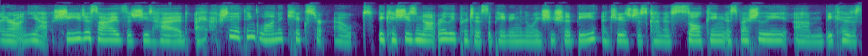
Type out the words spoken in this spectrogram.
Later on, yeah. She decides that she's had, I actually, I think Lana kicks her out because she's not really participating in the way she should be. And she's just kind of sulking, especially um, because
